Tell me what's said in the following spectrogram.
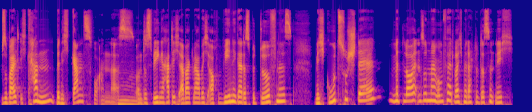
sobald ich kann, bin ich ganz woanders. Mhm. Und deswegen hatte ich aber, glaube ich, auch weniger das Bedürfnis, mich gut zu stellen mit Leuten so in meinem Umfeld, weil ich mir dachte, das sind nicht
